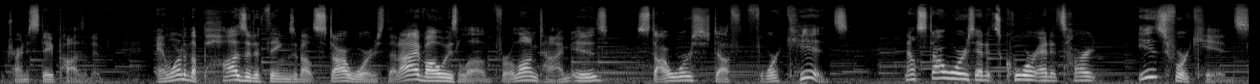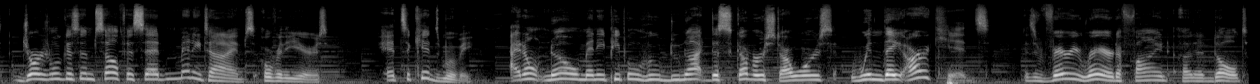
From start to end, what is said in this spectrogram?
I'm trying to stay positive. And one of the positive things about Star Wars that I've always loved for a long time is Star Wars stuff for kids. Now, Star Wars at its core, at its heart, is for kids. George Lucas himself has said many times over the years it's a kids' movie. I don't know many people who do not discover Star Wars when they are kids. It's very rare to find an adult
